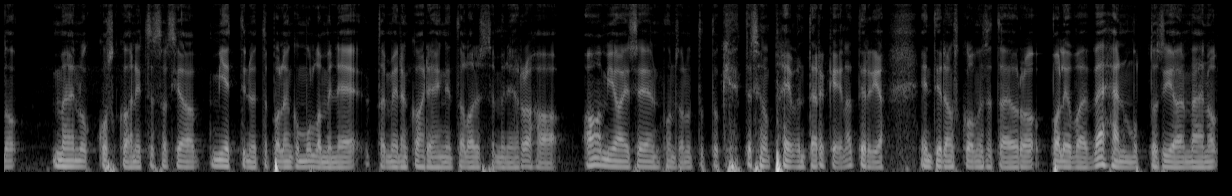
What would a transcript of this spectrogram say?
no mä en ole koskaan itse asiassa miettinyt, että paljonko mulla menee, tai meidän kahden hengen taloudessa menee rahaa aamiaiseen. On sanottu toki, että se on päivän tärkein ateria. En tiedä, onko 300 euroa paljon vai vähän, mutta tosiaan mä en ole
